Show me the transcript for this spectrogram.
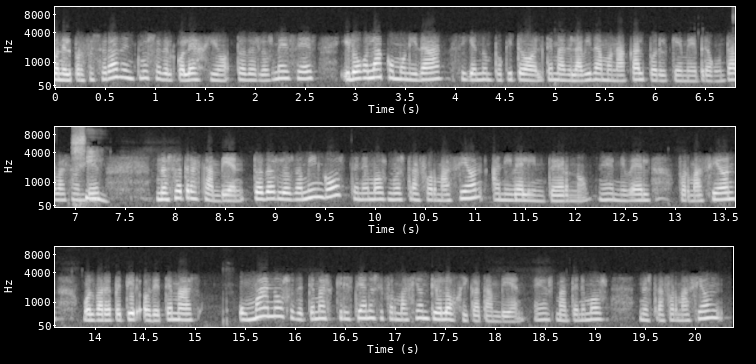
con el profesorado incluso del colegio todos los meses y luego la comunidad, siguiendo un poquito el tema de la vida monacal por el que me preguntabas antes, nosotras también, todos los domingos tenemos nuestra formación a nivel interno, ¿eh? a nivel formación, vuelvo a repetir, o de temas humanos o de temas cristianos y formación teológica también. ¿eh? Mantenemos nuestra formación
